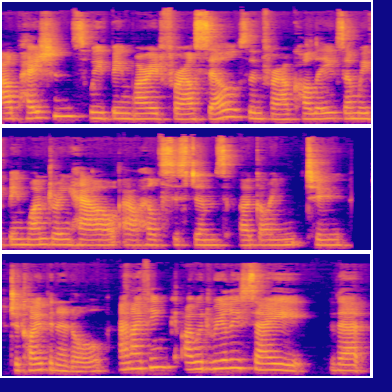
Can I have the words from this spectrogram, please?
our patients, we've been worried for ourselves and for our colleagues, and we've been wondering how our health systems are going to, to cope in it all. And I think I would really say that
